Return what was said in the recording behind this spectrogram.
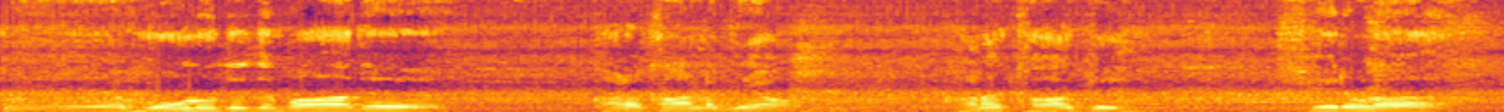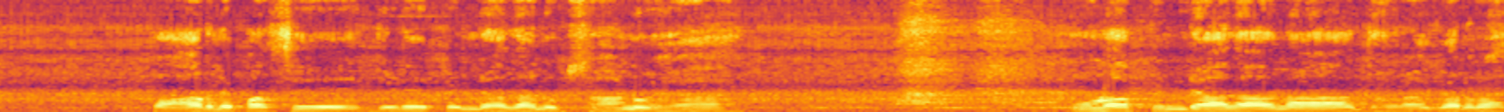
ਤੇ ਹੁਣ ਉਹਦੇ ਤੋਂ ਬਾਅਦ ਖਾਣਾ ਖਾਣ ਲੱਗਿਆ ਉਹ ਖਾਣਾ ਖਾ ਕੇ ਫਿਰ ਉਹਨਾਂ ਪਾਰਲੇ ਪਾਸੇ ਜਿਹੜੇ ਪਿੰਡਾਂ ਦਾ ਨੁਕਸਾਨ ਹੋਇਆ, ਉਹਨਾਂ ਪਿੰਡਾਂ ਦਾ ਉਹਨਾਂ ਦੌਰਾ ਕਰਨਾ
